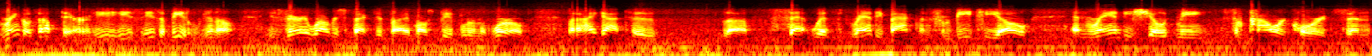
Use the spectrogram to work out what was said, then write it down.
Ringo's up there. He, he's, he's a Beatle, you know. He's very well respected by most people in the world. But I got to uh, set with Randy Backman from BTO, and Randy showed me some power chords, and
